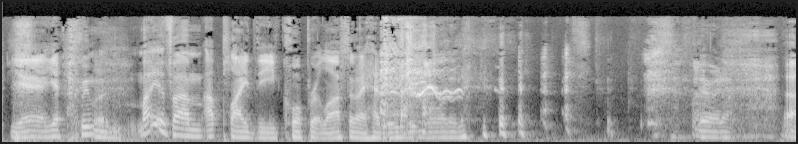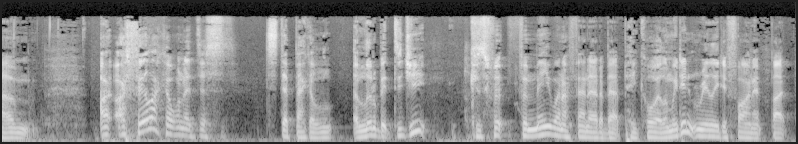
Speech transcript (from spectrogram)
it- Yeah, yeah. We m- may have um, upplayed the corporate life that I had a little bit more than. Fair enough. Um, I, I feel like I want to just step back a little bit. Did you? Because for, for me, when I found out about peak oil, and we didn't really define it, but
